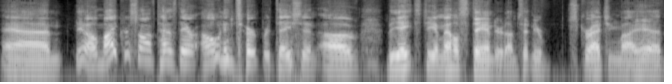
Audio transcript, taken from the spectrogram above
And, you know, Microsoft has their own interpretation of the HTML standard. I'm sitting here scratching my head,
